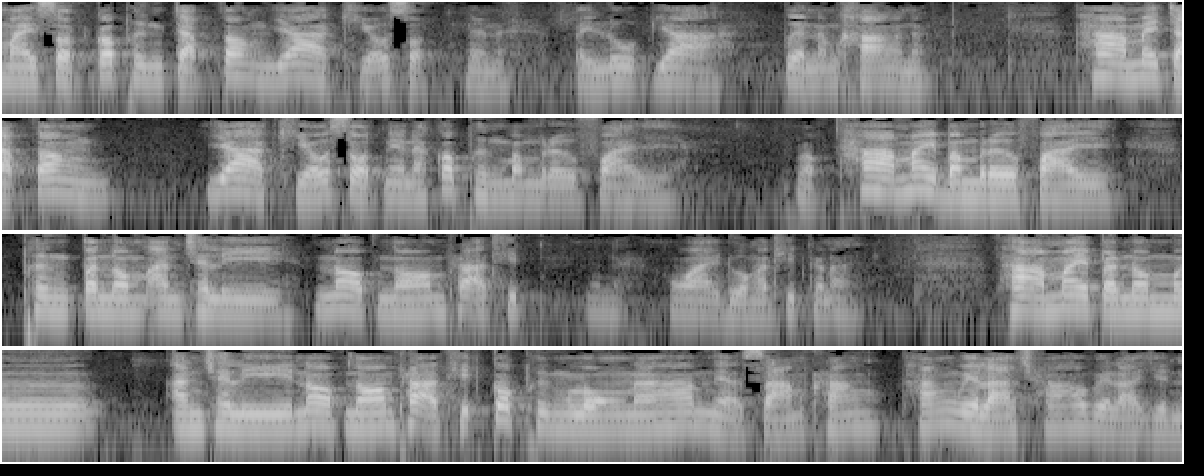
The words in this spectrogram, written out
ไมสดก็พึงจับต้องหญ้าเขียวสดเนี่ยนะไปรูปหญ้าเปื้อนน้ำค้างนะถ้าไม่จับต้องหญ้าเขียวสดเนี่ยนะก็พึงบำเรอไฟบอกถ้าไม่บำเรอไฟ พึงปนมอัญชลีนอบน้อมพระอาทิตย์นะไหว้ดวงอาทิตย์ก็ได้ ถ้าไม่ปนมมืออัญชลีนอบน้อมพระอาทิตย์ก็พึงลงน้ำเนี่ยสามครั้งทั้งเวลาเช้าเวลาเย็น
